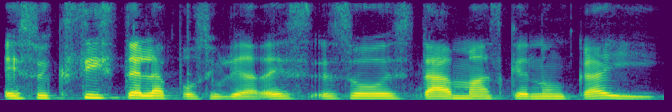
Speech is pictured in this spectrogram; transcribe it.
eso existe la posibilidad, eso está más que nunca y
